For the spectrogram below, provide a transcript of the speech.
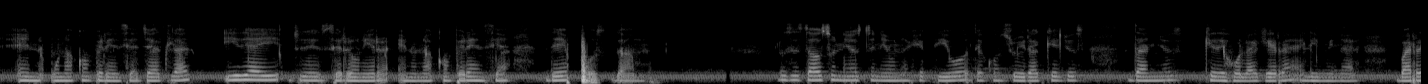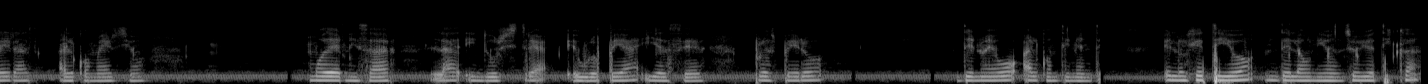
en una conferencia Yalta y de ahí se reunieron en una conferencia de Potsdam. Los Estados Unidos tenían un objetivo de construir aquellos daños que dejó la guerra, eliminar barreras al comercio, modernizar la industria europea y hacer próspero de nuevo al continente. El objetivo de la Unión Soviética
